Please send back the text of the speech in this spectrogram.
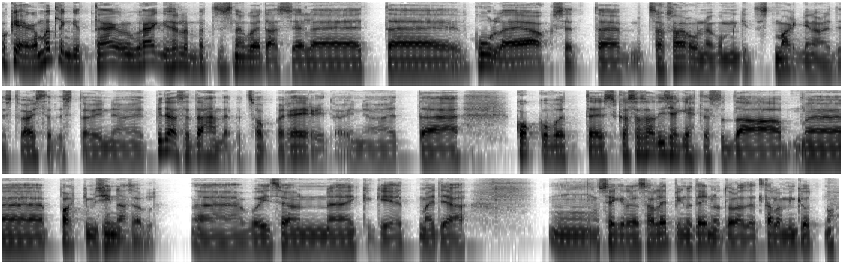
okei okay,, aga mõtlengi, et nagu räägi selles mõttes nagu edasi selle, et äh, kuulaja jaoks, et, äh, et saaks aru nagu mingitest marginaalidest või asjadest, on ju, et mida see tähendab, et sa opereerid, on ju, et äh,. kokkuvõttes, kas sa saad ise kehtestada parkimishinna seal või see on ikkagi, et ma ei tea Mm, see, kellele sa lepingu teinud oled, et tal on mingi noh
